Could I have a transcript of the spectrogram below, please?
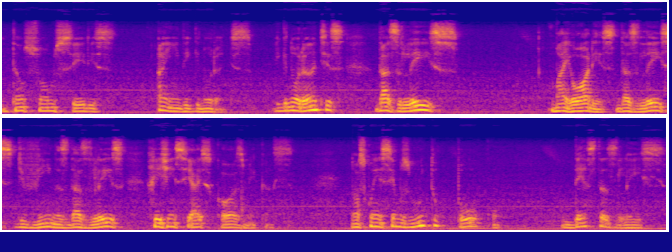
Então somos seres ainda ignorantes. Ignorantes das leis maiores, das leis divinas, das leis regenciais cósmicas. Nós conhecemos muito pouco destas leis.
